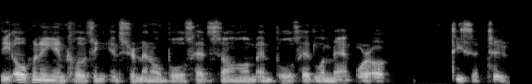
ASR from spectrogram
the opening and closing instrumental "Bullhead's Psalm" and "Bullhead's Lament" were oh, decent too.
